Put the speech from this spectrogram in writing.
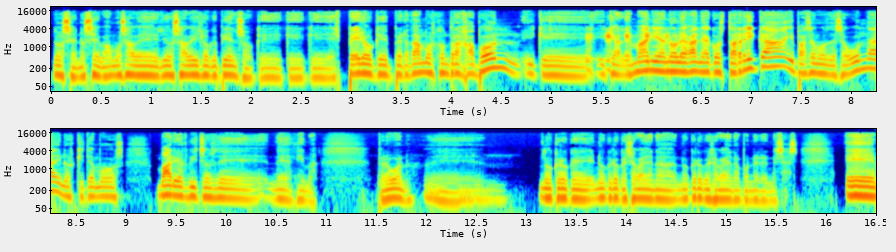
No sé, no sé, vamos a ver, yo sabéis lo que pienso, que, que, que espero que perdamos contra Japón y que, que, Alemania no le gane a Costa Rica y pasemos de segunda y nos quitemos varios bichos de, de encima. Pero bueno, eh, no creo que no creo que se vayan a no creo que se vayan a poner en esas. Eh,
